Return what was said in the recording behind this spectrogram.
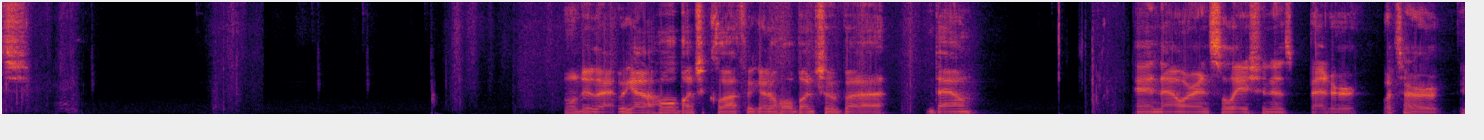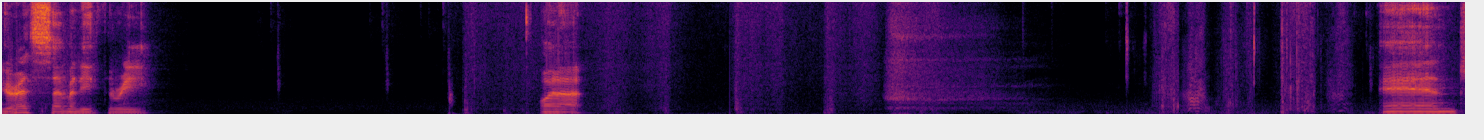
we'll do that. We got a whole bunch of cloth. We got a whole bunch of uh, down. And now our insulation is better. What's our... You're at 73. Why not? And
